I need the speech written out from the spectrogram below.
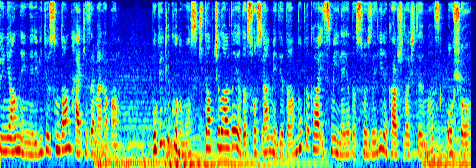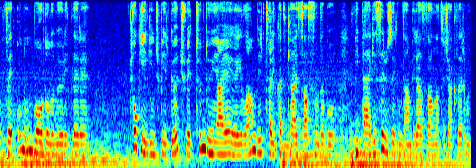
Dünyanın Enleri videosundan herkese merhaba. Bugünkü konumuz kitapçılarda ya da sosyal medyada mutlaka ismiyle ya da sözleriyle karşılaştığımız Osho ve onun bordolu müritleri. Çok ilginç bir göç ve tüm dünyaya yayılan bir tarikat hikayesi aslında bu. Bir belgesel üzerinden biraz da anlatacaklarım.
